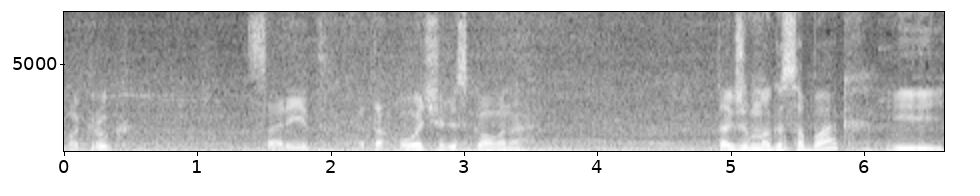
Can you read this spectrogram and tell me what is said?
вокруг царит, это очень рискованно. Также много собак и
